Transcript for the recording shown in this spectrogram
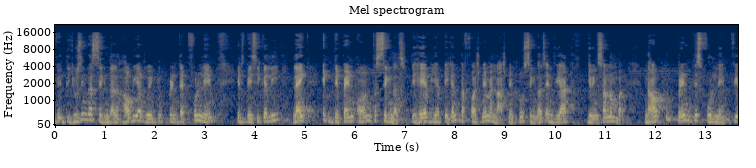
with using the signal how we are going to print that full name it's basically like it depend on the signals. Here we have taken the first name and last name two signals and we are giving some number. Now to print this full name we,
